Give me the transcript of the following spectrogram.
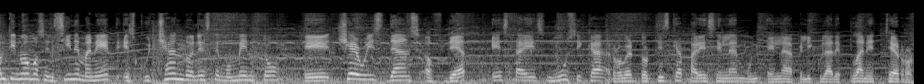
Continuamos en Cinemanet escuchando en este momento eh, Cherry's Dance of Death. Esta es música Roberto Ortiz que aparece en la, en la película de Planet Terror,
